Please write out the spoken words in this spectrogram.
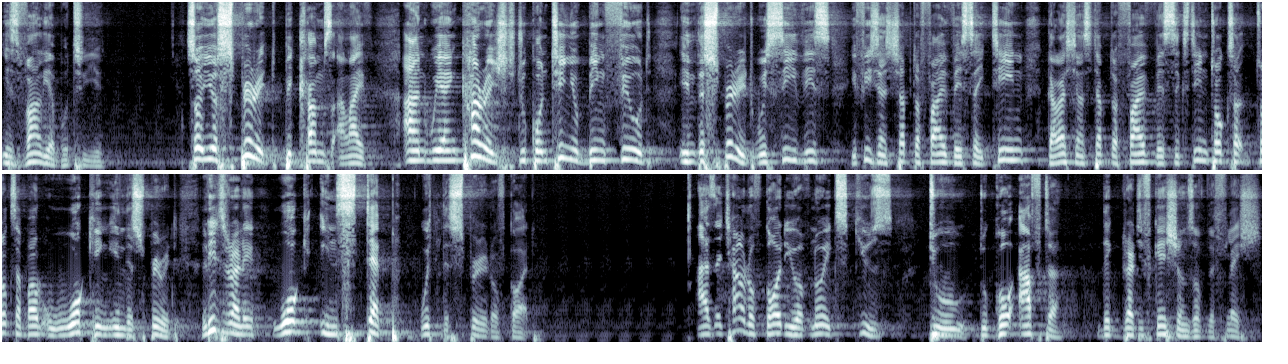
is valuable to you. So your spirit becomes alive. And we are encouraged to continue being filled in the Spirit. We see this Ephesians chapter 5, verse 18, Galatians chapter 5, verse 16 talks, talks about walking in the Spirit. Literally, walk in step with the Spirit of God. As a child of God, you have no excuse to, to go after the gratifications of the flesh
